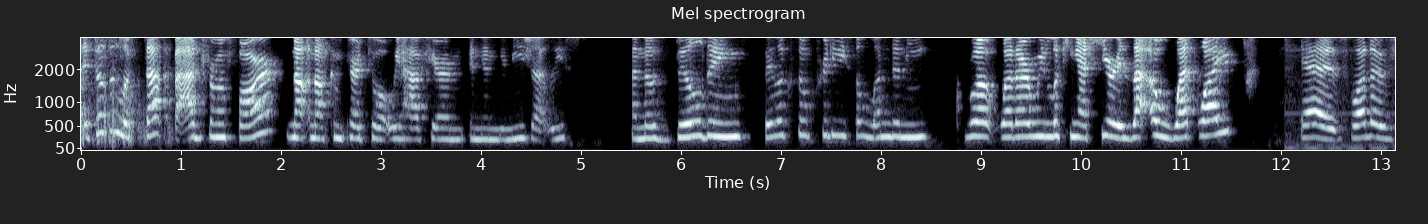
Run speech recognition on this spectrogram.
it doesn't look that bad from afar, not not compared to what we have here in, in Indonesia at least. And those buildings, they look so pretty, so Londony. What what are we looking at here? Is that a wet wipe? Yeah, it's one of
